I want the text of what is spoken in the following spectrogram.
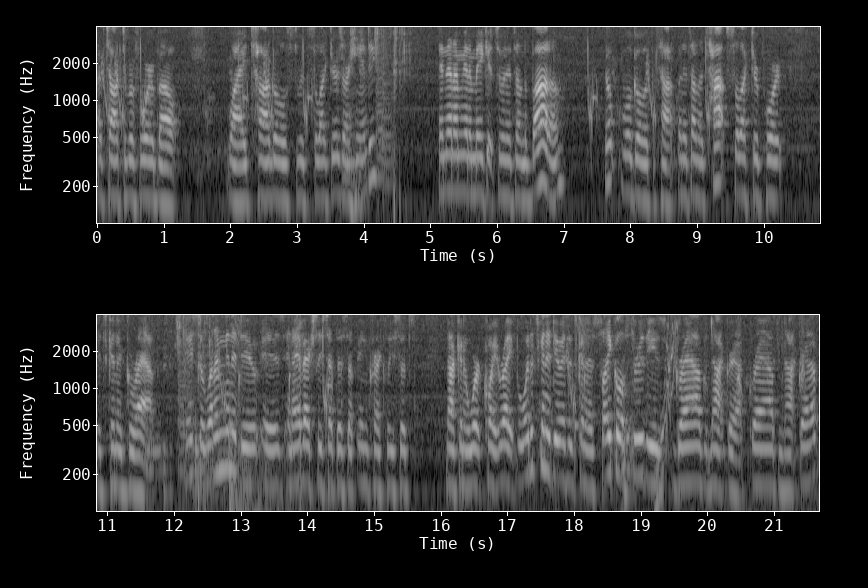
I've talked before about why toggles with selectors are handy and then I'm going to make it so when it's on the bottom, nope, we'll go with the top. When it's on the top selector port, it's going to grab. Okay, so what I'm going to do is, and I've actually set this up incorrectly, so it's not going to work quite right, but what it's going to do is it's going to cycle through these grab, not grab, grab, not grab.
